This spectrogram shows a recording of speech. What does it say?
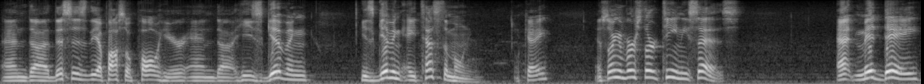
And uh, this is the Apostle Paul here, and uh, he's giving he's giving a testimony. Okay, and starting in verse 13, he says, "At midday,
